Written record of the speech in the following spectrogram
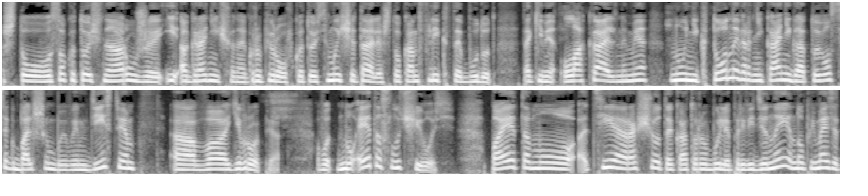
что высокоточное оружие и ограниченная группировка, то есть мы считали, что конфликты будут такими локальными, ну, никто наверняка не готовился к большим боевым действиям а, в Европе. Вот, но это случилось. Поэтому те расчеты, которые были приведены, ну, понимаете,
